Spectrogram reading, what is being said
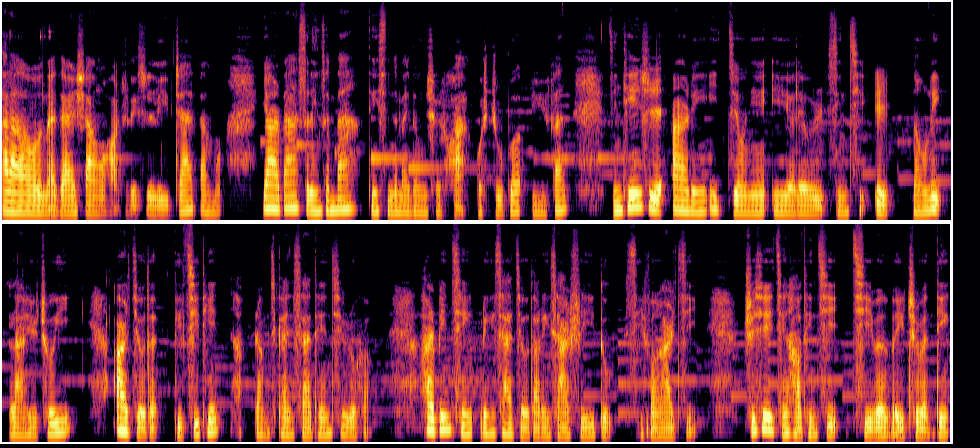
Hello，大家上午好，这里是李斋 FM 幺二八四零三八，听心的脉动，说实话，我是主播于帆。今天是二零一九年一月六日，星期日，农历腊月初一，二九的第七天。好，让我们去看一下天气如何。哈尔滨晴，零下九到零下十一度，西风二级，持续晴好天气，气温维持稳定，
